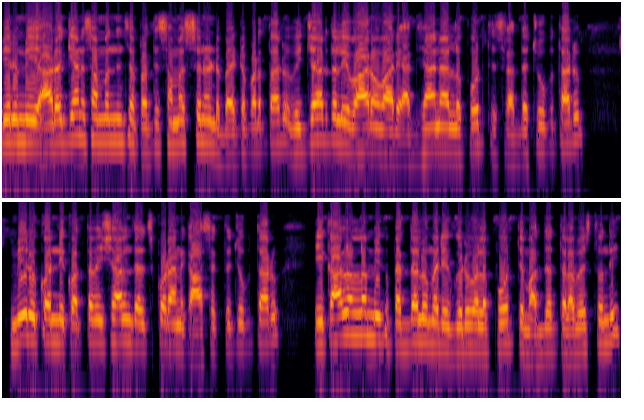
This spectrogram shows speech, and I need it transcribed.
మీరు మీ ఆరోగ్యానికి సంబంధించిన ప్రతి సమస్య నుండి బయటపడతారు. విద్యార్థులు ఈ వారం వారి అధ్యయనాల్లో పూర్తి శ్రద్ధ చూపుతారు. మీరు కొన్ని కొత్త విషయాలను తెలుసుకోవడానికి ఆసక్తి చూపుతారు. ఈ కాలంలో మీకు పెద్దలు మరియు గురువుల పూర్తి మద్దతు లభిస్తుంది.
